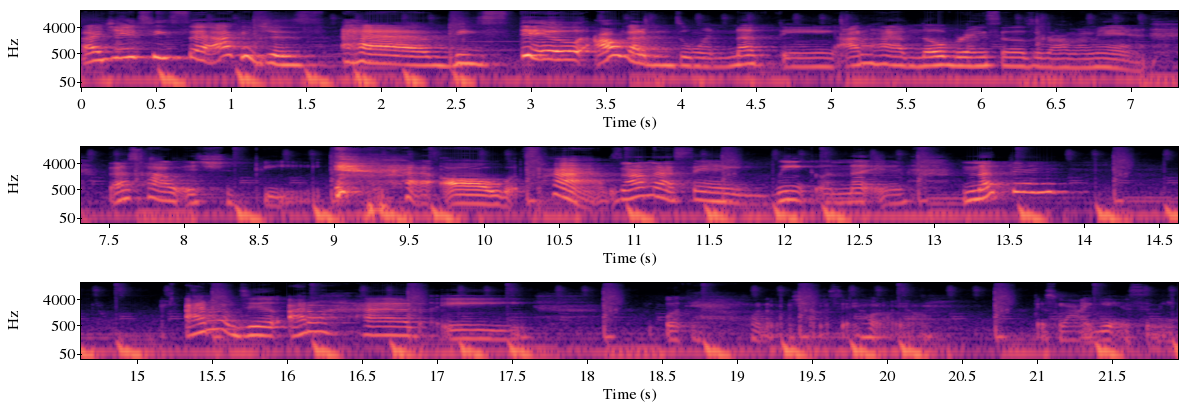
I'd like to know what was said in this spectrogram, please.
Like JT said, I could just have be still. I don't gotta be doing nothing. I don't have no brain cells around my man. That's how it should be at all times. I'm not saying weak or nothing. Nothing. I don't deal. I don't have a. Okay, what am I trying to say? Hold on, y'all. That's why I get into me.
